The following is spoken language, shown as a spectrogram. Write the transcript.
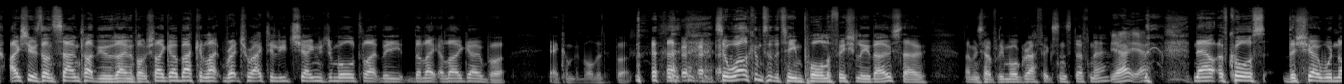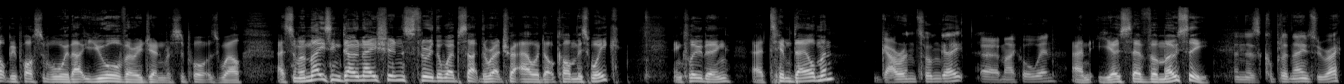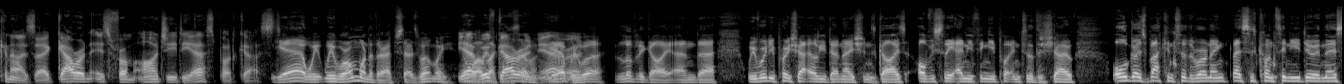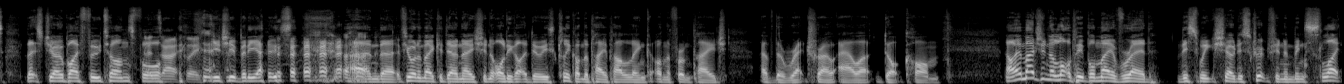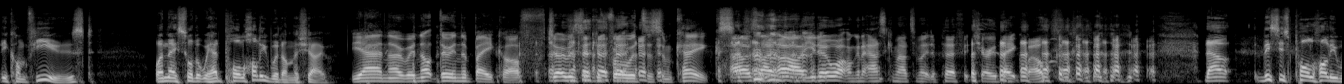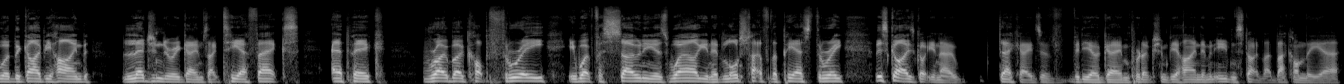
I actually was on SoundCloud the other day and I thought, should I go back and like retroactively change them all to like the the later logo? But yeah, I couldn't be bothered. But so welcome to the team, Paul, officially though. So that means hopefully more graphics and stuff now. yeah, yeah. Now, of course, the show would not be possible without your very generous support as well. Uh, some amazing donations through the website, theretrohour.com this week, including uh, Tim Daeleman Garron Tungate. uh, Michael Winn. and Yosef Vamosi. And there's a couple of names we recognise there. Garron is from RGDS podcast. Yeah, we, we were on one of their episodes, weren't we? Yeah, with back Garron, summer. yeah, Yeah, we were. Lovely guy. And uh, we really appreciate all your donations, guys. Obviously, anything you put into the show all goes back into the running. Let's just continue doing this. Let's Joe buy futons for Exactly. YouTube videos. and uh, if you want to make a donation, all you got to do is click on the PayPal link on the front page of the retrohour.com. Now, I imagine a lot of people may have read this week's show description and been slightly confused when they saw that we had Paul Hollywood on the show. Yeah, no, we're not doing the bake off. Joe was looking forward to some cakes. I was like, oh, you know what? I'm going to ask him how to make the perfect cherry bakewell. Now, this is Paul Hollywood, the guy behind legendary games like TFX, Epic, Robocop 3. He worked for Sony as well. You know, launch title for the PS3. This guy's got, you know, decades of video game production behind him and he even started like back on the uh,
